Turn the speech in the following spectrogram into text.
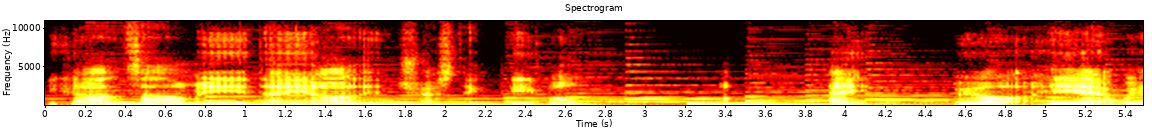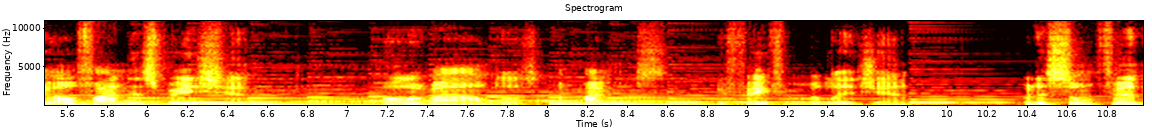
You can't tell me they aren't interesting people. Hey, we all here, we all find inspiration all around us, thanks to faith and religion but there's something,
